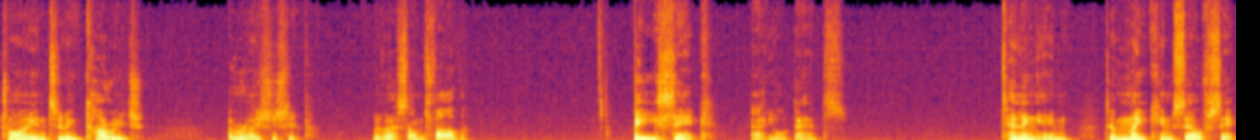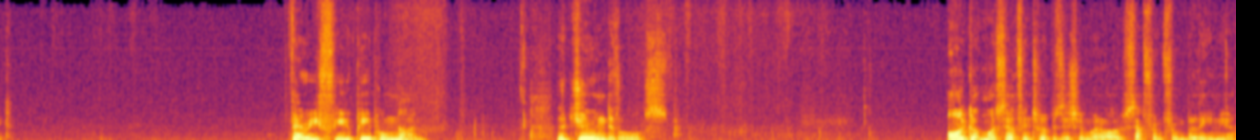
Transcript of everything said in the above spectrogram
trying to encourage a relationship with her son's father? Be sick at your dad's. Telling him to make himself sick. Very few people know that during divorce, I got myself into a position where I was suffering from bulimia.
